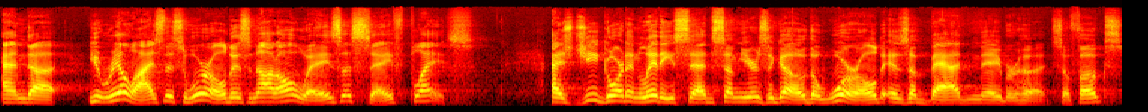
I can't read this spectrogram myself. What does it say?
And uh, you realize this world is not always a safe place. As G. Gordon Liddy said some years ago, the world is a bad neighborhood. So, folks,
